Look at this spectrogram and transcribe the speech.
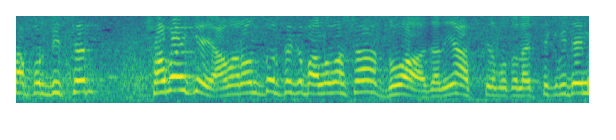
সাপোর্ট দিচ্ছেন। সবাইকে আমার অন্তর থেকে ভালোবাসা দোয়া জানিয়ে আজকের মতো লাইভ থেকে বিদায়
